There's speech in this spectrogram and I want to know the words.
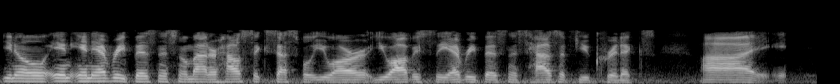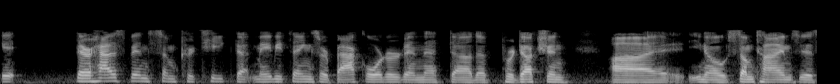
you know, in in every business, no matter how successful you are, you obviously every business has a few critics. Uh, it, there has been some critique that maybe things are back ordered and that uh, the production, uh, you know, sometimes is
